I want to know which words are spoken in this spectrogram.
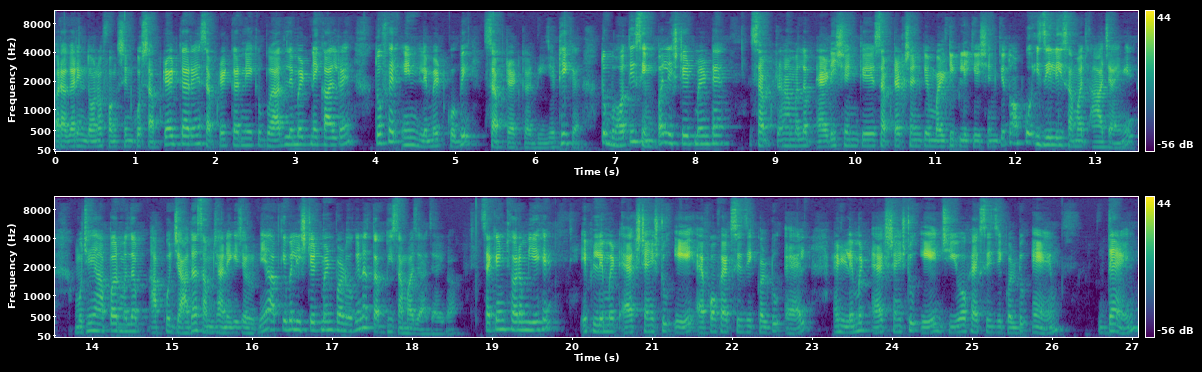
और अगर इन दोनों फ़ंक्शन को सब्ट्रैक्ट कर रहे हैं सब्ट्रैक्ट करने के बाद लिमिट निकाल रहे हैं तो फिर इन लिमिट को भी सब्ट्रैक्ट कर दीजिए, ठीक है? तो बहुत ही सिंपल स्टेटमेंट है। सब मतलब एडिशन के सब्ट्रैक्शन के मल्टीप्लिकेशन के तो आपको इजीली समझ आ जाएँगे। मुझे यहाँ पर मतलब आपको ज़्यादा समझाने की ज़रूरत नहीं है। आप केवल स्टेटमेंट पढ़ोगे ना, तब भी समझ आ जाएगा। सेकेंड थ्योरम ये है if limit x tends to a, f of x is equal to l, and limit x tends to a, g of x is equal to m then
